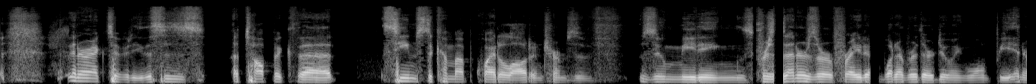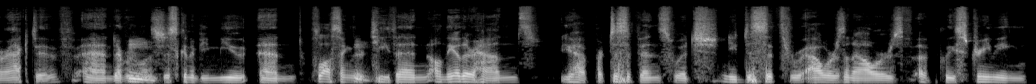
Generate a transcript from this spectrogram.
Interactivity. This is a topic that seems to come up quite a lot in terms of Zoom meetings. Presenters are afraid whatever they're doing won't be interactive and everyone's mm. just going to be mute and flossing their mm. teeth in. On the other hand, you have participants which need to sit through hours and hours of streaming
